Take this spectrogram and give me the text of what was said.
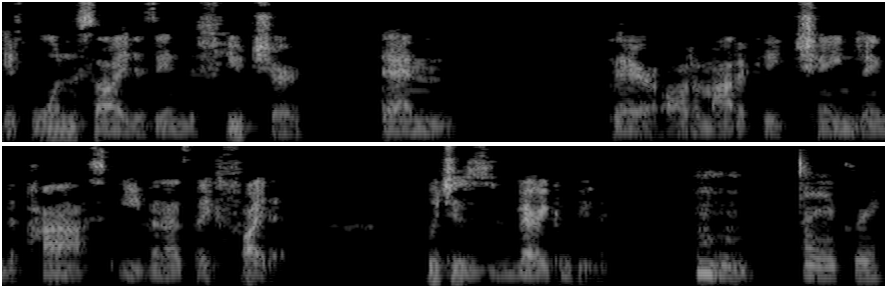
if one side is in the future, then they're automatically changing the past even as they fight it, which is very confusing. hmm I agree.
